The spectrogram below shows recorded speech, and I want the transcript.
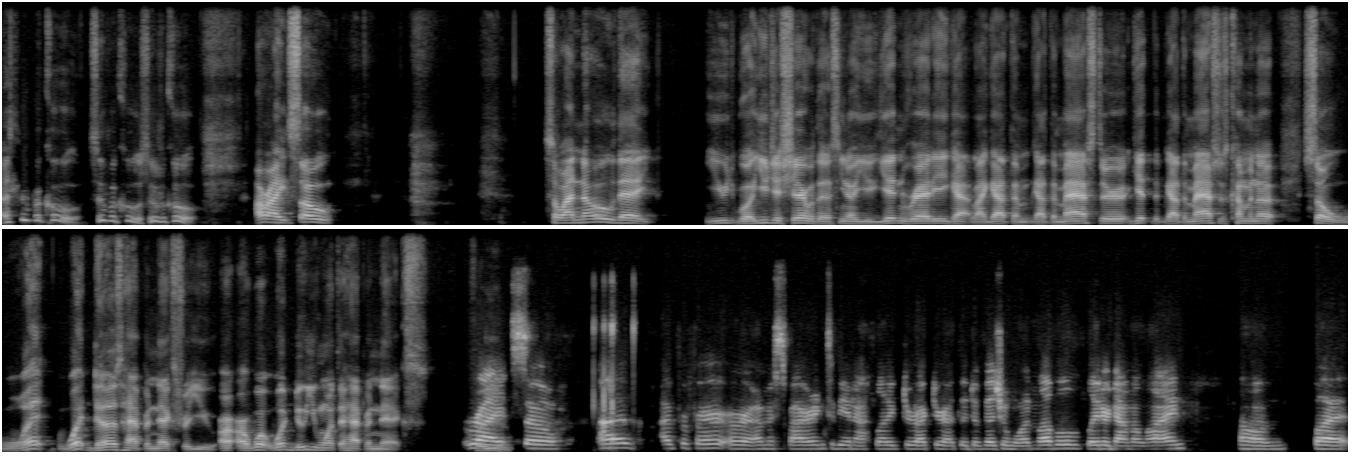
That's super cool, super cool, super cool. All right, so so I know that you well, you just shared with us, you know, you getting ready, got like got them got the master, get the got the masters coming up. So what what does happen next for you? Or, or what what do you want to happen next Right. So I I prefer or I'm aspiring to be an athletic director at the Division One level later down the line. Um, but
